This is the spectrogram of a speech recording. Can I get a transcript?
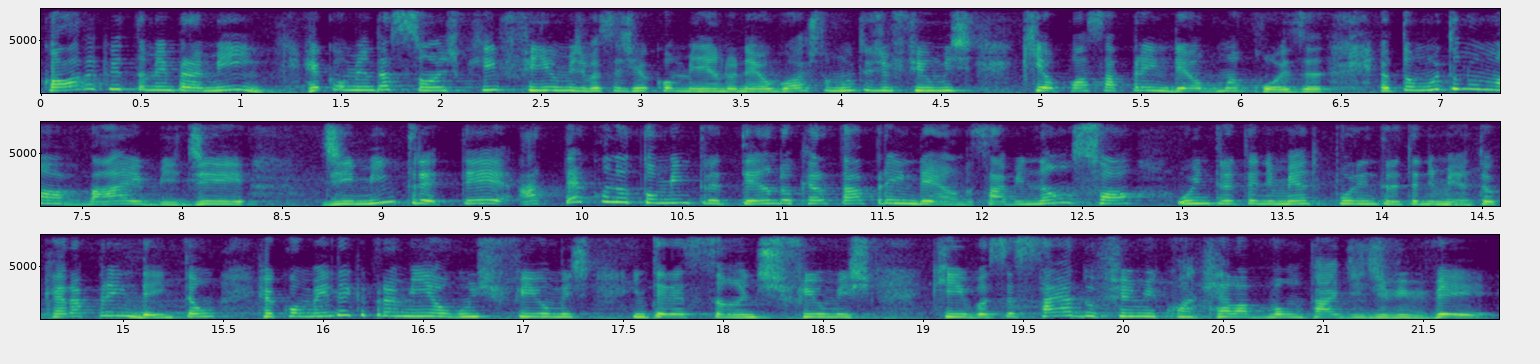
Coloca aqui também pra mim recomendações, que filmes vocês recomendam, né? Eu gosto muito de filmes que eu possa aprender alguma coisa. Eu tô muito numa vibe de de me entreter, até quando eu tô me entretendo, eu quero estar tá aprendendo, sabe? Não só o entretenimento por entretenimento, eu quero aprender. Então, recomenda aqui para mim alguns filmes interessantes, filmes que você saia do filme com aquela vontade de viver,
